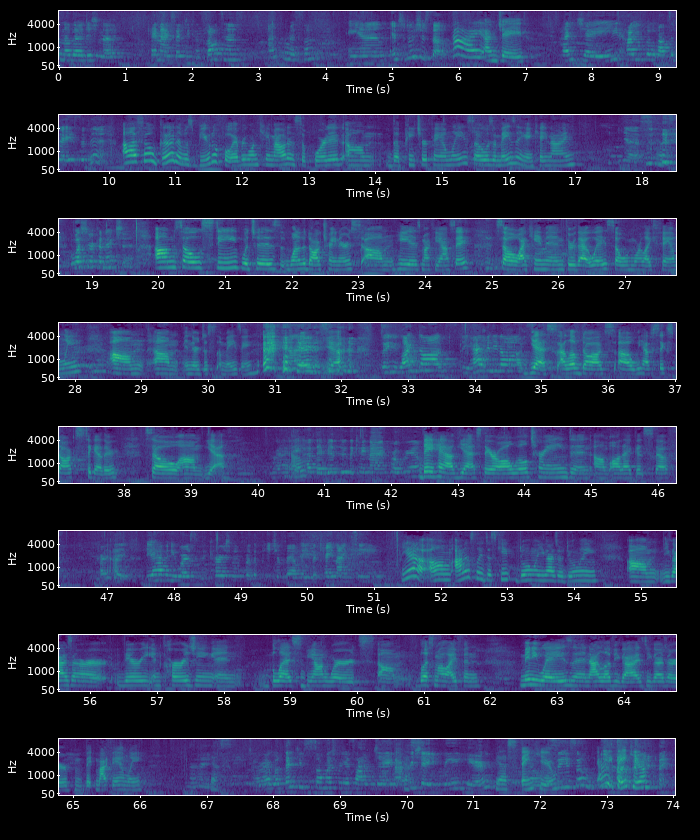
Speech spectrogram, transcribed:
to another edition of K9 Safety Consultants. I'm Carissa, and introduce yourself. Hi, I'm Jade. Hi, Jade. How you feel about today's event? Uh, I feel good. It was beautiful. Everyone came out and supported um, the Peacher family, so it was amazing in K9. Yes. What's your connection? Um, so Steve, which is one of the dog trainers, um, he is my fiance. So I came in through that way. So we're more like family, um, um, and they're just amazing. Nice. yeah. Do you like dogs? Do you have any dogs? Yes, I love dogs. Uh, we have six dogs together. So um, yeah, Right. Have they been through the canine program? they have. Yes, they are all well trained and um, all that good stuff. Perfect. Do you have any words of encouragement for the Peacher family, the K-19? Yeah, um, honestly, just keep doing what you guys are doing. Um, you guys are very encouraging and blessed beyond words. Um, bless my life in many ways, and I love you guys. You guys are my family. Nice. Yes. All right. Well, thank you so much for your time, Jade. I Yes. appreciate you being here. Yes, thank Uh, you. See you soon. All right, thank you.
